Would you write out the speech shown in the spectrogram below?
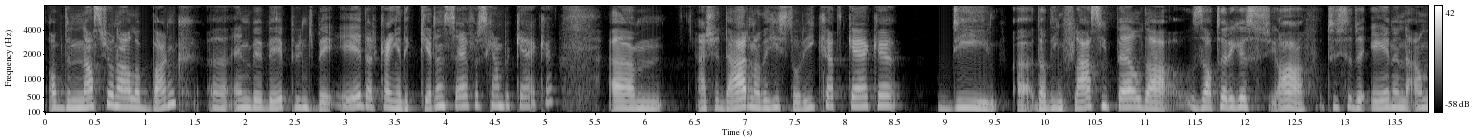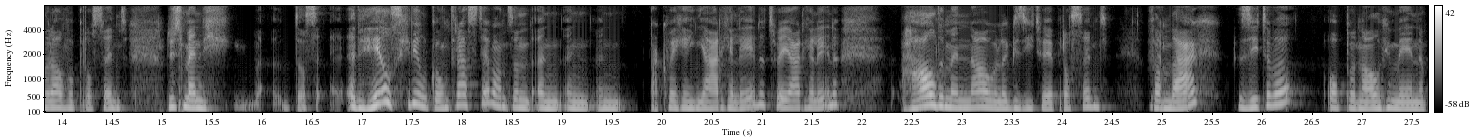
Op de nationale bank, uh, nbb.be, daar kan je de kerncijfers gaan bekijken. Um, als je daar naar de historiek gaat kijken, die, uh, dat inflatiepeil dat zat ergens ja, tussen de 1 en de 1,5 procent. Dus men, dat is een heel schril contrast, hè, want een, een, een, een pakweg een jaar geleden, twee jaar geleden, haalde men nauwelijks die 2 procent. Vandaag zitten we op een algemene,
